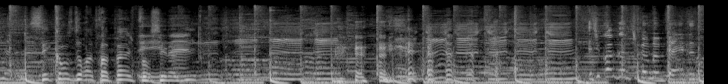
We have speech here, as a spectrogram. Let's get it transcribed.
Séquence de rattrapage pour C'est la vie. Tu crois que tu peux me perdre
